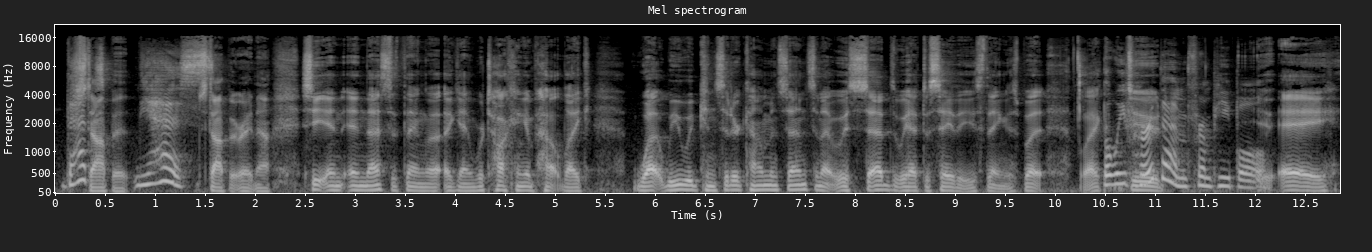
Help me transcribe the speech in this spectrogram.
That's, Stop it. Yes. stop it right now. See, and and that's the thing. uh, Again, we're talking about like what we would consider common sense, and it was said that we have to say these things, but like, But we've heard them from people. a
